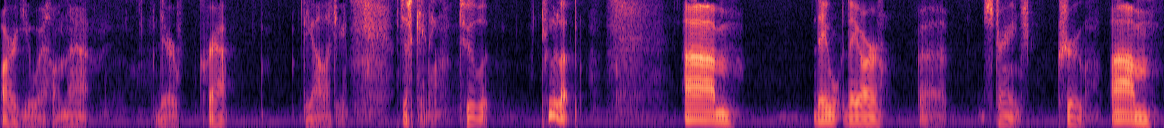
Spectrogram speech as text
argue with on that. Their crap theology. Just kidding. Tulip. Tulip. Um, they they are uh, strange, true. Um,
